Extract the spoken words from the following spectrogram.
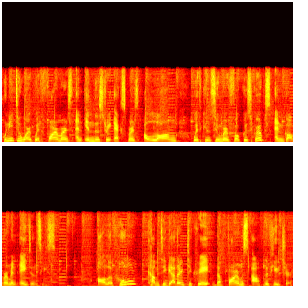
who need to work with farmers and industry experts along with consumer focus groups and government agencies, all of whom come together to create the farms of the future.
